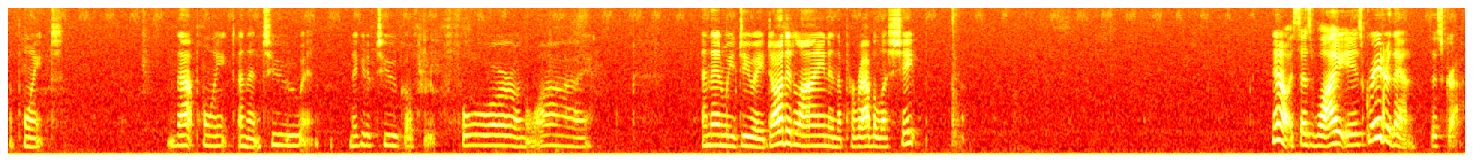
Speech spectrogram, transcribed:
the point that point, and then 2 and negative 2 go through 4 on the y. And then we do a dotted line in the parabola shape. Now it says y is greater than this graph.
